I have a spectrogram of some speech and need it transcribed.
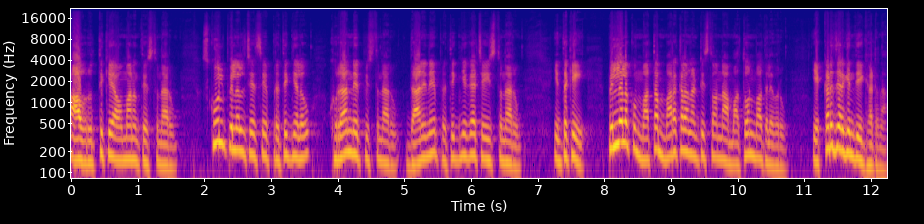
ఆ వృత్తికే అవమానం తెస్తున్నారు. స్కూల్ పిల్లలు చేసే ప్రతిజ్ఞలో ఖురాన్ నేర్పిస్తున్నారు. దానినే ప్రతిజ్ఞగా చేయిస్తున్నారు. ఇంతకీ పిల్లలకు మతం మరకలను అంటిస్తోన్న మతోన్మాతలు ఎవరు ఎక్కడ జరిగింది ఈ ఘటన?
